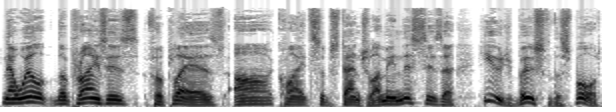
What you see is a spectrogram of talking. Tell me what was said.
Now, Will, the prizes for players are quite substantial. I mean, this is a huge boost for the sport.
